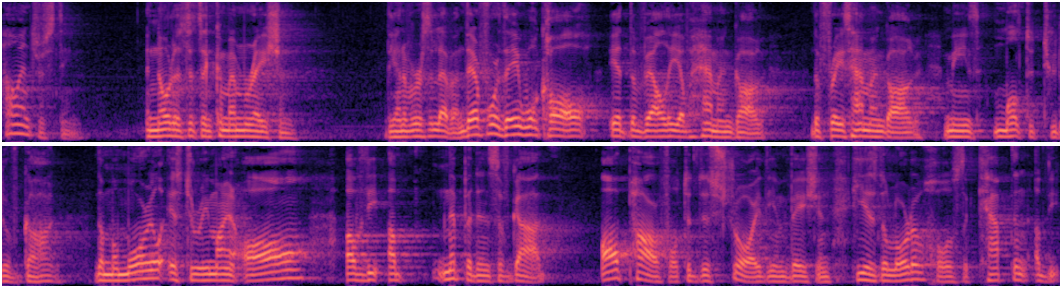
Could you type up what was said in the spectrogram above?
How interesting. And notice it's in commemoration. The end of verse 11. Therefore, they will call it the valley of Hamon-Gog the phrase Hamon-Gog means multitude of Gog. The memorial is to remind all of the omnipotence of God, all powerful to destroy the invasion. He is the Lord of hosts, the captain of the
